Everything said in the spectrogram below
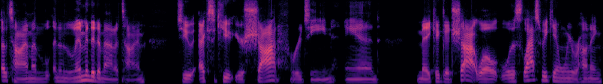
of time and a limited amount of time to execute your shot routine and make a good shot. Well, well this last weekend when we were hunting,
